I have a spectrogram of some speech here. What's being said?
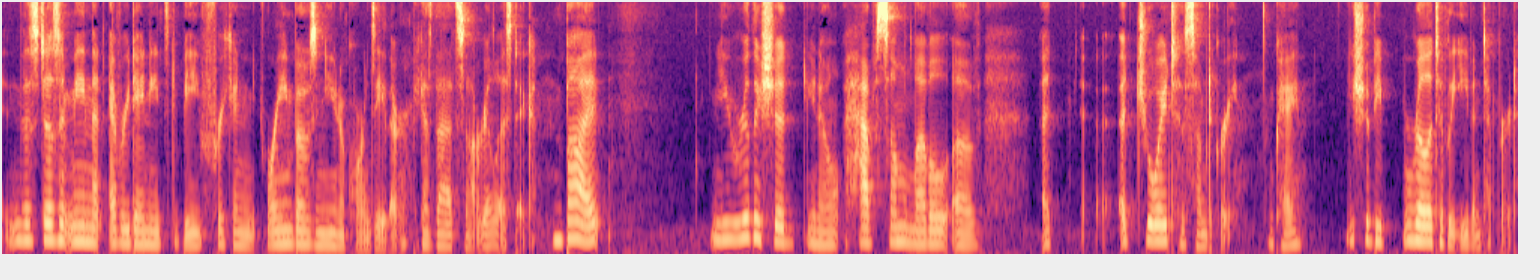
This doesn't mean that every day needs to be freaking rainbows and unicorns either, because that's not realistic. But you really should, you know, have some level of a, a joy to some degree, okay? You should be relatively even tempered.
